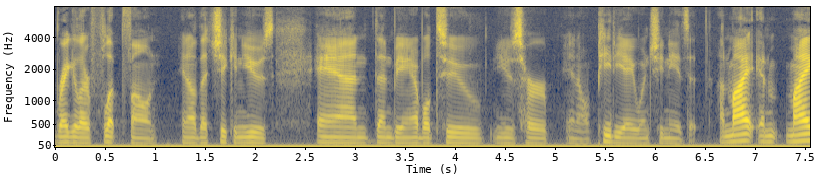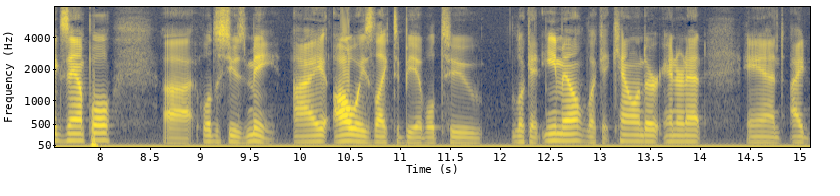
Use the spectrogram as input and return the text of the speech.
regular flip phone, you know, that she can use and then being able to use her, you know, PDA when she needs it. On my in my example, uh, we'll just use me. I always like to be able to look at email, look at calendar, internet, and I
